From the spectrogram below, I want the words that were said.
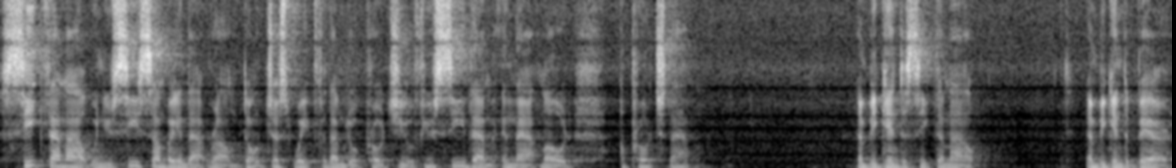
Seek them out. When you see somebody in that realm, don't just wait for them to approach you. If you see them in that mode, approach them and begin to seek them out and begin to bear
